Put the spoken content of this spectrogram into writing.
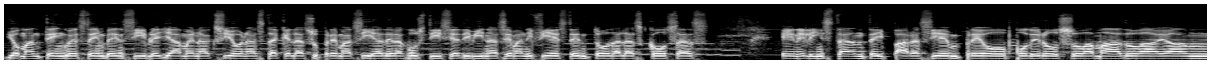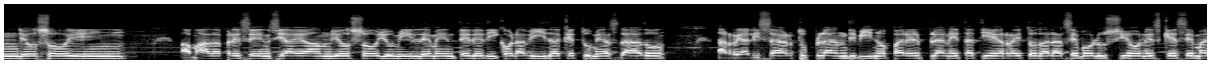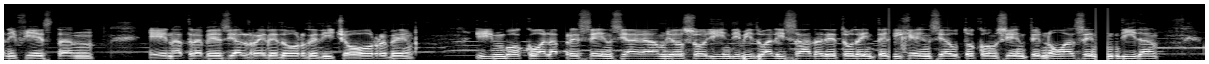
Yo mantengo esta invencible llama en acción hasta que la supremacía de la justicia divina se manifieste en todas las cosas, en el instante y para siempre, oh poderoso, amado, I yo soy. Amada presencia, I yo soy, humildemente dedico la vida que tú me has dado a realizar tu plan divino para el planeta Tierra y todas las evoluciones que se manifiestan en, a través y alrededor de dicho orbe. Invoco a la presencia, yo soy individualizada de toda inteligencia autoconsciente no ascendida,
